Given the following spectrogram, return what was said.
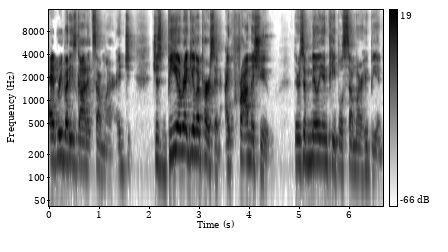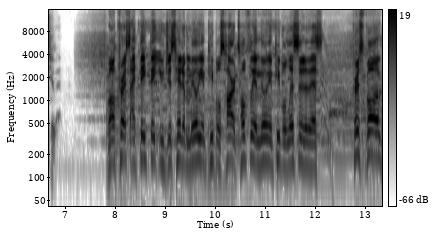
Everybody's got it somewhere. It, just be a regular person. I promise you, there's a million people somewhere who'd be into it. Well, Chris, I think that you just hit a million people's hearts. Hopefully, a million people listen to this. Chris Bogue,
